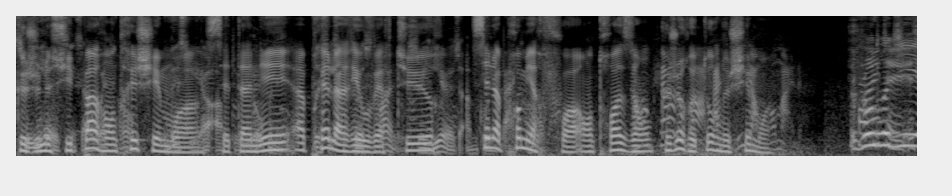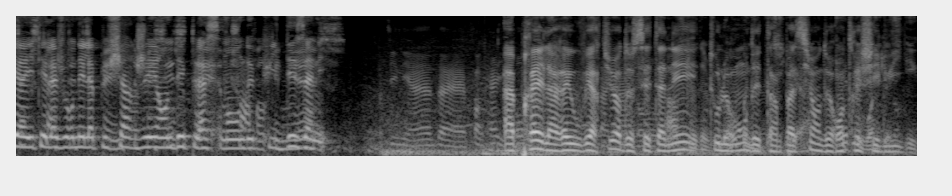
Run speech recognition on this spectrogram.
que je ne suis pas rentré chez moi. Cette année, après la réouverture, c'est la première fois en trois ans que je retourne chez moi. Vendredi a été la journée la plus chargée en déplacement depuis des années. Après la réouverture de cette année, tout le monde est impatient de rentrer chez lui.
